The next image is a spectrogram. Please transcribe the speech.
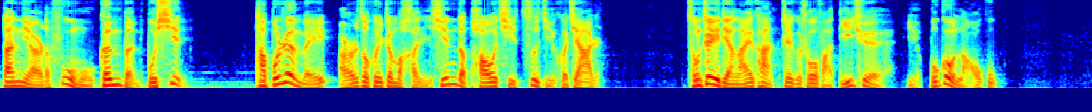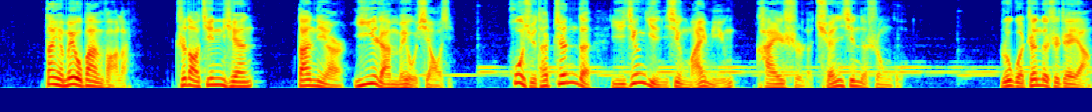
丹尼尔的父母根本不信，他不认为儿子会这么狠心的抛弃自己和家人。从这一点来看，这个说法的确也不够牢固。但也没有办法了，直到今天，丹尼尔依然没有消息。或许他真的已经隐姓埋名，开始了全新的生活。如果真的是这样，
